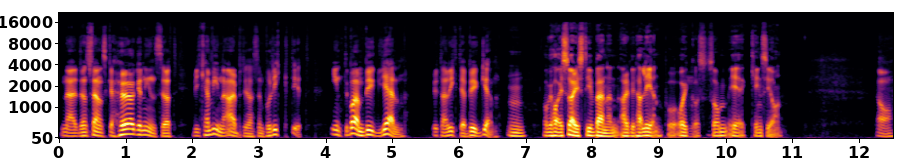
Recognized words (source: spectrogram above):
när den svenska högern inser att vi kan vinna arbetarklassen på riktigt. Inte bara en bygghjälm, utan riktiga byggen. Mm. Och vi har i Sverige Steve Bannon, Arvid Hallén på Oikos som är keynesian. Ja,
